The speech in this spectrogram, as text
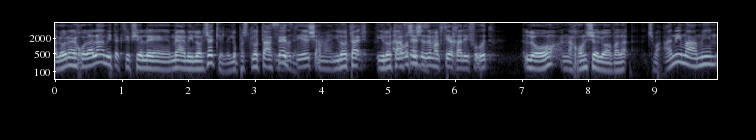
אלונה יכולה להעמיד תקציב של 100 אה, מיליון שקל, היא לא, פשוט לא תעשה את זה. היא לא תהיה שם, היא לא, לא תעשה את זה. אני לא חושב שזה מבטיח אליפות. לא, נכון שלא, אבל תשמע, אני מאמין,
